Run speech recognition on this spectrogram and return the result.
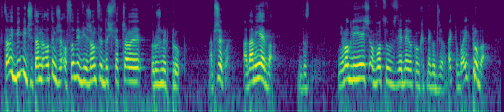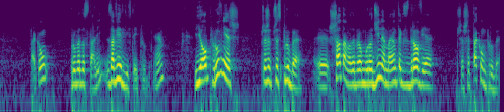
W całej Biblii czytamy o tym, że osoby wierzące doświadczały różnych prób. Na przykład Adam i Ewa nie mogli jeść owoców z jednego konkretnego drzewa. Tak? To była ich próba. Taką próbę dostali, zawiedli w tej próbie. Nie? Job również przeszedł przez próbę. Y, szatan odebrał mu rodzinę, majątek, zdrowie. Przeszedł taką próbę.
